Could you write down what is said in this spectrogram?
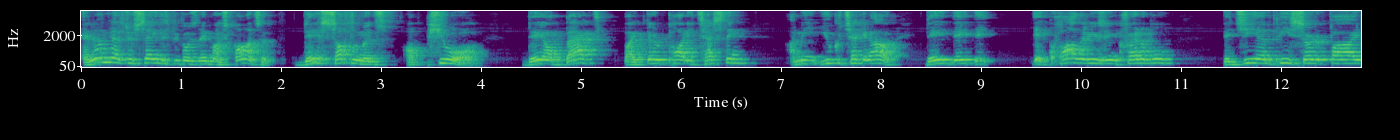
And I'm not just saying this because they're my sponsor. Their supplements are pure. They are backed by third-party testing. I mean, you could check it out. They, they, they, their quality is incredible. They're GMP certified,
